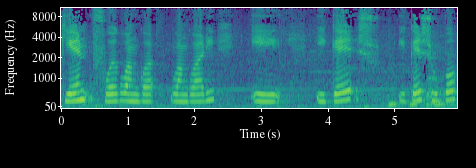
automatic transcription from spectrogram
quién fue Wangwari y, qué, y qué supo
